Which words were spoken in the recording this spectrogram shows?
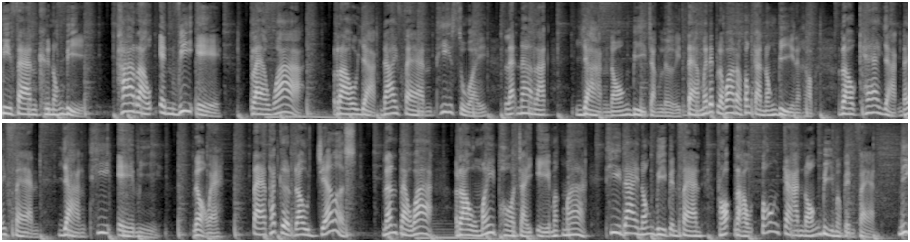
มีแฟนคือน้องบี ถ้าเรา envy A แปลว่า เราอยากได้แฟนที่สวยและน่ารักอย่างน้องบีจังเลย แต่ไม่ได้แปลว่าเราต้องการน้องบีนะครับ เราแค่อยากได้แฟนอย่างที่ A มีนึกออกไหมแต่ถ้าเกิดเรา jealous นั่นแปลว่า เราไม่พอใจ A มากๆ ที่ได้น้องบีเป็นแฟน เพราะเราต้องการน้องบีมาเป็นแฟน นี่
